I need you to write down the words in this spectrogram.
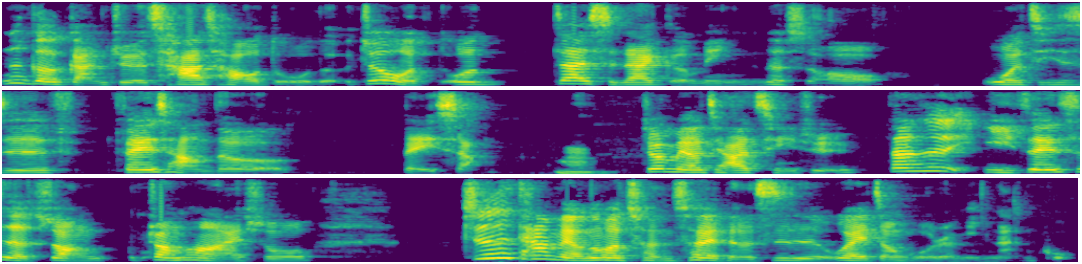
那个感觉差超多的。就是我我。在时代革命那时候，我其实非常的悲伤，嗯，就没有其他情绪。但是以这一次的状状况来说，就是他没有那么纯粹的是为中国人民难过。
